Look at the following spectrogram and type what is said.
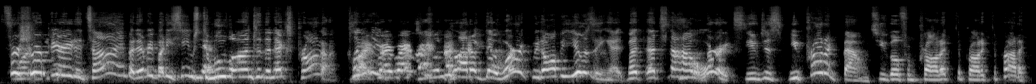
for a short period of time, but everybody seems yes. to move on to the next product. Clearly, right, right, right, one product that worked, we'd all be using it. But that's not how it mm-hmm. works. You just you product bounce. You go from product to product to product.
